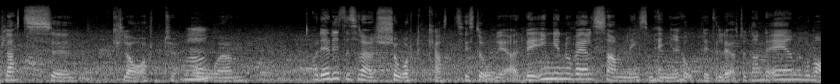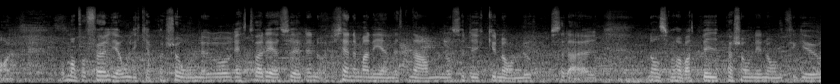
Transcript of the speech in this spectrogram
platsklart. Mm. Och, um, och det är lite sådär shortcut historia. Det är ingen novellsamling som hänger ihop lite löst utan det är en roman. Och man får följa olika personer och rätt vad det är så är det, känner man igen ett namn och så dyker någon upp sådär. Någon som har varit biperson i någon figur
